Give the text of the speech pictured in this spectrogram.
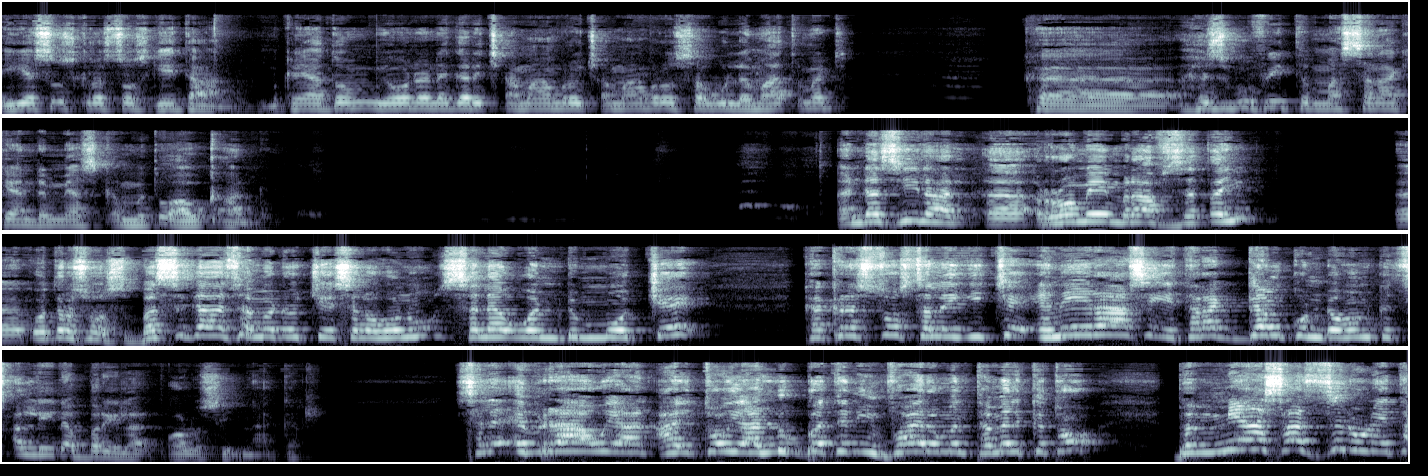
ኢየሱስ ክርስቶስ ጌታ ነው። ምክንያቱም የሆነ ነገር ጨማምሮ ጨማምሮ ሰውን ለማጥመድ ከህዝቡ ፊት ማሰናከያ እንደሚያስቀምጡ አውቃለሁ። እንደዚህ ይላል ሮሜ ምዕራፍ 9 ቁጥር 3 በስጋ ዘመዶቼ ስለሆኑ ስለ ወንድሞቼ ከክርስቶስ ተለይቼ እኔ ራሴ የተረገምኩ እንደሆንኩ እጸልይ ነበር ይላል ጳውሎስ ሲናገር። ስለ ዕብራውያን አይቶ ያሉበትን environment ተመልክቶ በሚያሳዝን ሁኔታ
